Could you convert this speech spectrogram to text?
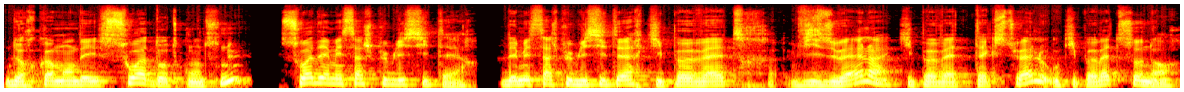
de recommander soit d'autres contenus, soit des messages publicitaires. Des messages publicitaires qui peuvent être visuels, qui peuvent être textuels ou qui peuvent être sonores.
